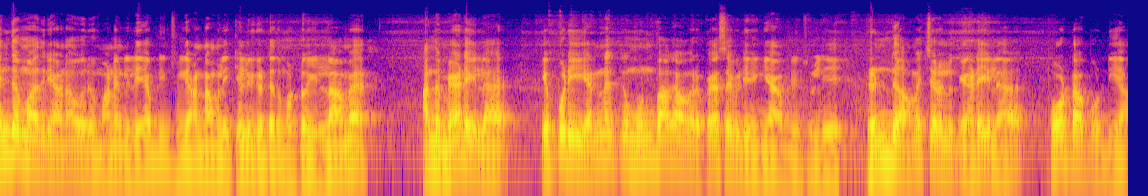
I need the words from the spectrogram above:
எந்த மாதிரியான ஒரு மனநிலை அப்படின்னு சொல்லி அண்ணாமலை கேள்வி கேட்டது மட்டும் இல்லாமல் அந்த மேடையில் எப்படி எனக்கு முன்பாக அவரை பேச விடுவீங்க அப்படின்னு சொல்லி ரெண்டு அமைச்சர்களுக்கும் இடையில போட்டா போட்டியா?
